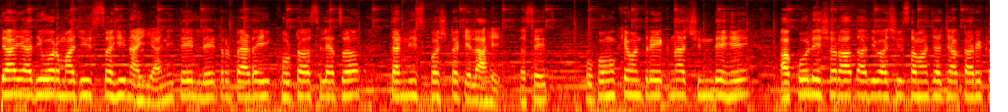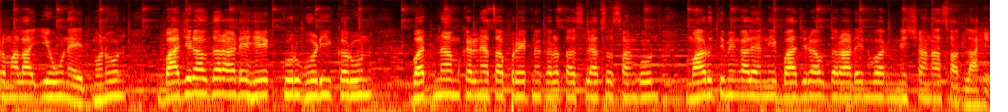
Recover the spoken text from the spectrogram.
त्या यादीवर माझी सही नाही आणि ते लेटर पॅडही खोटं असल्याचं त्यांनी स्पष्ट केलं आहे. तसेच उपमुख्यमंत्री एकनाथ शिंदे हे अकोले शहरात आदिवासी समाजाच्या कार्यक्रमाला येऊ नयेत म्हणून बाजीराव दराडे हे कुरघोडी करून बदनाम करण्याचा प्रयत्न करत असल्याचं सांगून मारुती मेंगाळ यांनी बाजीराव दराडेंवर निशाणा साधला आहे.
